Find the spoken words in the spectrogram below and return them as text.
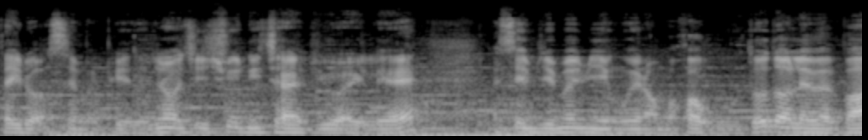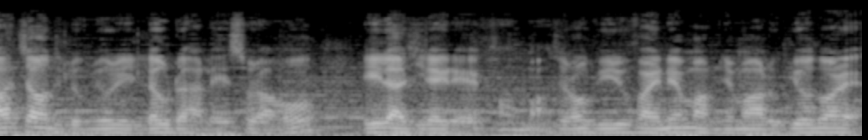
တိတ်တော့အဆင်မပြေဘူးကျွန်တော်ကြည့်ရှုနေကြတဲ့ view တွေလည်းအဆင်ပြေမဲ့မြင်ကွင်းတော့မဟုတ်ဘူးတိုးတော်လည်းပဲဘာကြောင့်ဒီလိုမျိုးတွေလောက်တာလဲဆိုတာကိုလေးလာကြည့်လိုက်တဲ့အခါမှာကျွန်တော် video file ထဲမှာမြန်မာလိုပြောသွားတဲ့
